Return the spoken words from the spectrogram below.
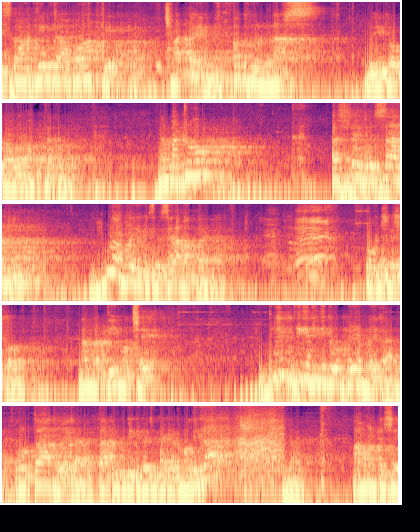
ইসলাম তিনটা অপরাধকে ছাড় দেয়নি কতলুল নাফস, যদি কেউ কাউকে হত্যা করে। নাম্বার টু আশরাফুল সানি বুড়া হয়ে গেছে জেরা বাদ দেয় না। ওকে শেষ করো। নাম্বার তিন হচ্ছে, দিন থেকে যদি কেউ বের হয়ে যায়, মোরতাদ হয়ে যায়, তার পৃথিবীতে বেঁচে থাকার কোনো অধিকার নাই। আমার দেশে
